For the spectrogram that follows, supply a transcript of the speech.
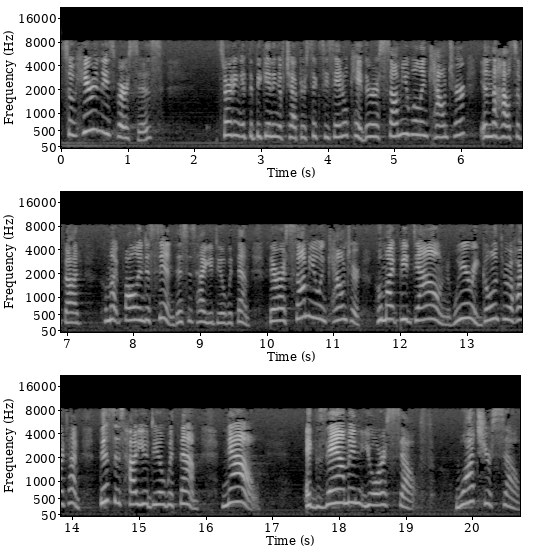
So, here in these verses, starting at the beginning of chapter 6, he's saying, okay, there are some you will encounter in the house of God who might fall into sin. This is how you deal with them. There are some you encounter who might be down, weary, going through a hard time. This is how you deal with them. Now, examine yourself. Watch yourself.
